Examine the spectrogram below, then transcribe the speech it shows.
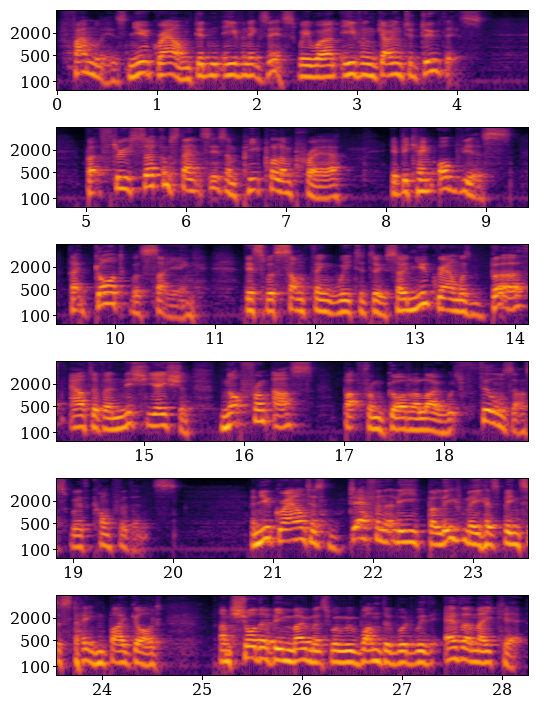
families, New Ground didn't even exist. We weren't even going to do this. But through circumstances and people and prayer, it became obvious that God was saying this was something we to do. So New Ground was birthed out of initiation, not from us, but from God alone, which fills us with confidence. A new ground has definitely, believe me, has been sustained by God. I'm sure there have been moments when we wondered, would we ever make it?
